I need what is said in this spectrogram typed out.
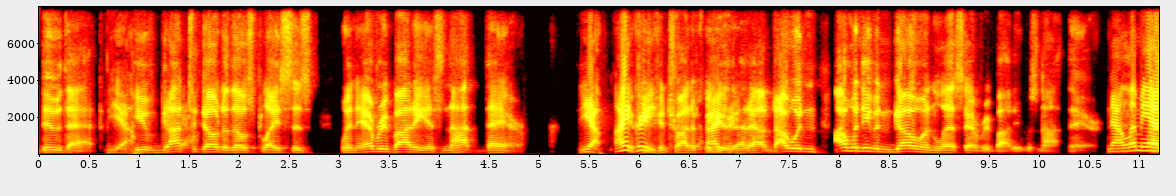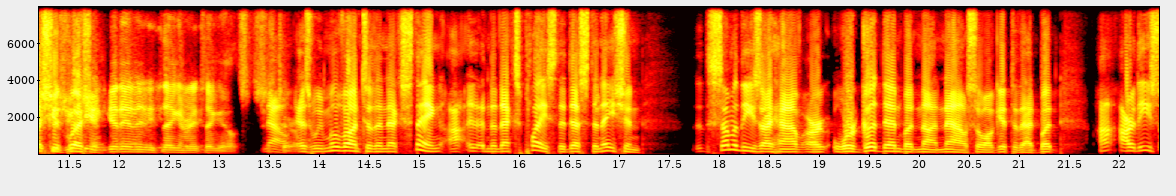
do that. yeah, You've got to go to those places when everybody is not there. yeah, I If agree. you can try to figure that out. I wouldn't I wouldn't even go unless everybody was not there. now let me ask you a question. can't get in anything or anything else. Now, terrible. as we move on to the next thing, uh, in the next place, the destination, some of these I have are were good then, but not now. So I'll get to that. But uh, are these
